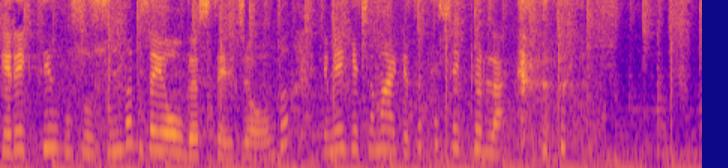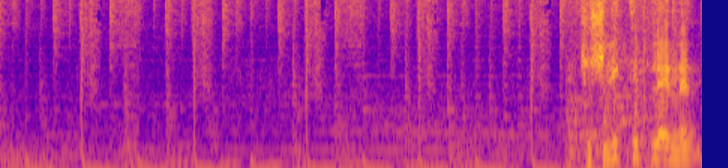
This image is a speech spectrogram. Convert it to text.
gerektiği hususunda bize yol gösterici oldu. Emeği geçen herkese teşekkürler. Kişilik tiplerinin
